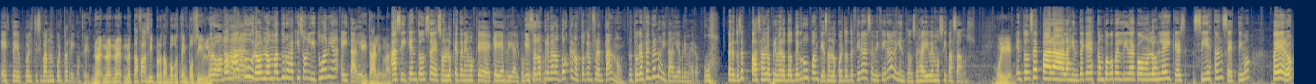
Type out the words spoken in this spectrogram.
este, participando en Puerto Rico. Sí, no, no- no- no está fácil, pero tampoco está imposible. Pero vamos Los a más ganar. duros, los más duros aquí son Lituania e Italia. E Italia, claro. Así que entonces son los que tenemos que, que guerrear. Y son los primeros dos que nos toca enfrentarnos. Nos toca enfrentarnos a Italia primero. Uf. Pero entonces pasan los primeros dos de grupo, empiezan los cuartos de final, semifinales, y entonces ahí vemos si pasamos. Muy bien. Entonces, para la gente que está un poco perdida con los Lakers, sí están séptimo, pero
